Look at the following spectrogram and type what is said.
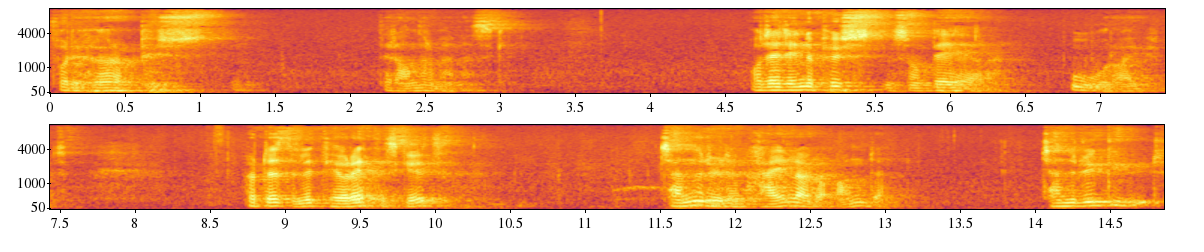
for du hører pusten til det andre mennesket. Og det er denne pusten som bærer orda ut. Hørtes det litt teoretisk ut? Kjenner du Den hellige ande? Kjenner du Gud?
